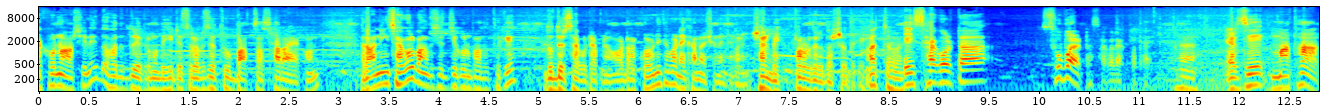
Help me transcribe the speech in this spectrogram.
এখনও আসেনি তো হয়তো দু একের মধ্যে হিটে চলে আসছে তো বাচ্চা ছাড়া এখন। রানিং ছাগল বাংলাদেশের যে কোনো প্রান্ত থেকে দুধের ছাগলটা আপনি অর্ডার করে নিতে পারেন এখানে এসে নিতে পারেন। শান পরবর্তী দর্শক দেখে আচ্ছা এই ছাগলটা সুপার একটা ছাগল এক কথায়। হ্যাঁ। এর যে মাথার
